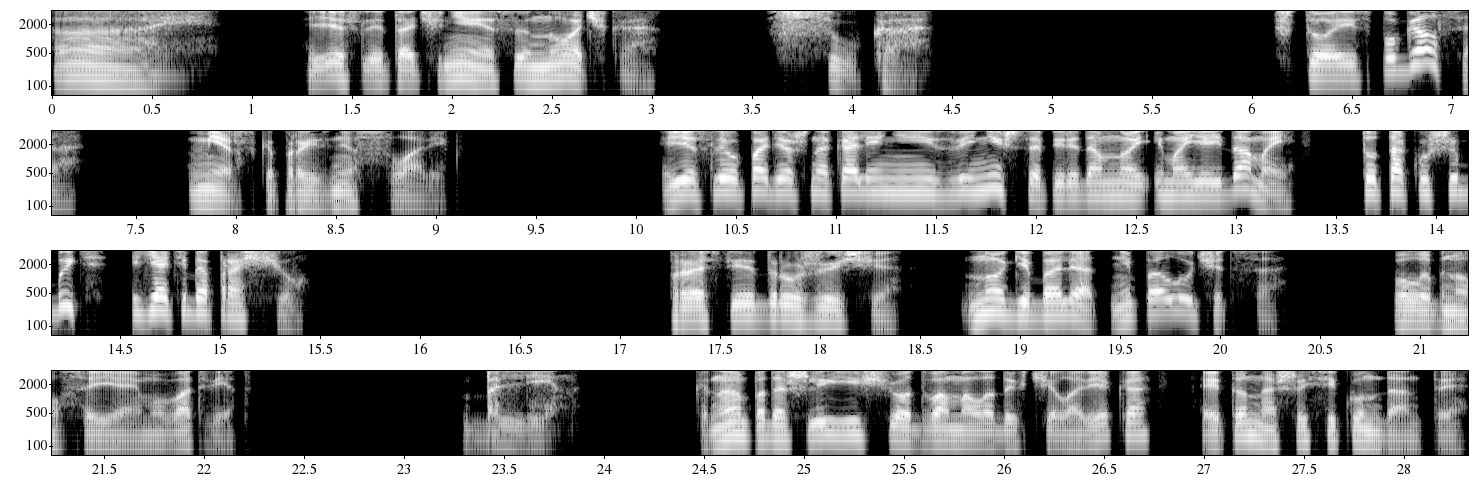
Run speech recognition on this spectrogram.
Ай, если точнее, сыночка. Сука!» «Что, испугался?» — мерзко произнес Славик. Если упадешь на колени и извинишься передо мной и моей дамой, то так уж и быть, я тебя прощу». «Прости, дружище, ноги болят, не получится», — улыбнулся я ему в ответ. «Блин». К нам подошли еще два молодых человека, это наши секунданты.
